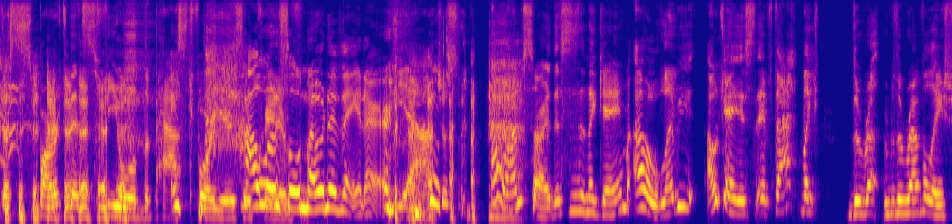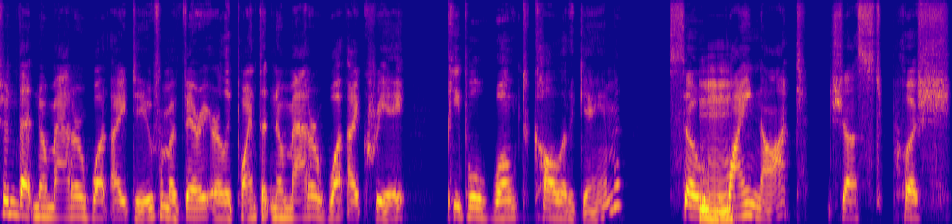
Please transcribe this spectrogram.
the spark that's fueled the past four years of creative Powerful motivator. yeah, just oh, I'm sorry, this isn't a game. Oh, let me. Okay, if that like the re- the revelation that no matter what I do from a very early point, that no matter what I create, people won't call it a game. So Mhm. why not just push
